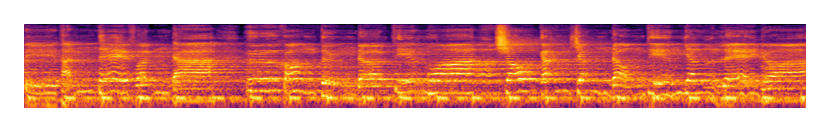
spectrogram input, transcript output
tỷ thánh thế phật đà. Hư không từng đợt thiên hoa, sáu cánh chân động thiên nhân lễ nhòa.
